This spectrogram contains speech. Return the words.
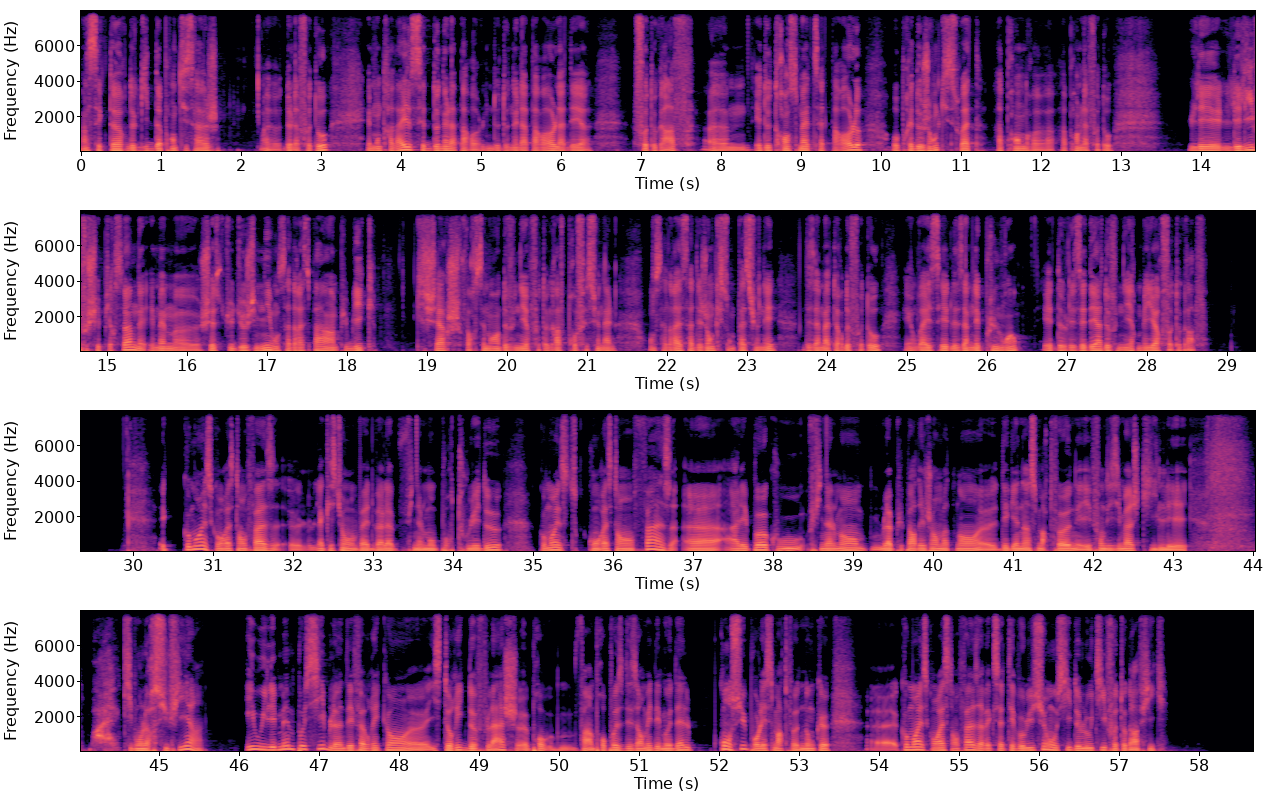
un secteur de guide d'apprentissage de la photo. Et mon travail, c'est de donner la parole, de donner la parole à des photographes et de transmettre cette parole auprès de gens qui souhaitent apprendre, apprendre la photo. Les, livres chez Pearson et même euh, chez Studio Jimny, on ne s'adresse pas à un public qui cherche forcément à devenir photographe professionnel. On s'adresse à des gens qui sont passionnés, des amateurs de photos, et on va essayer de les amener plus loin et de les aider à devenir meilleurs photographes. Et comment est-ce qu'on reste en phase euh, La question va être valable finalement pour tous les deux. Comment est-ce qu'on reste en phase euh, à l'époque où finalement la plupart des gens maintenant dégainent un smartphone et font des images qui, les, qui vont leur suffire et où il est même possible, des fabricants euh, historiques de flash euh, pro- proposent désormais des modèles conçus pour les smartphones. Donc, euh, euh, comment est-ce qu'on reste en phase avec cette évolution aussi de l'outil photographique?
